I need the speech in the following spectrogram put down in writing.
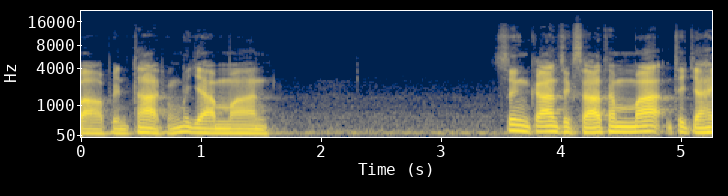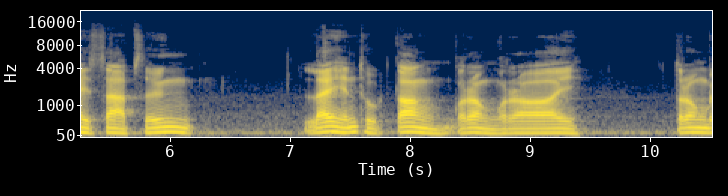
บ่าวเป็นทาสของพยามาร ซึ่งการศึกษาธรรมะที่จะให้ทราบซึ้ง และเห็นถูกต้องร่องรอย ตรงไป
